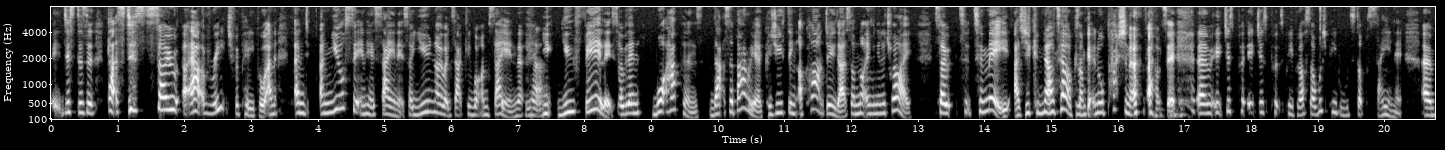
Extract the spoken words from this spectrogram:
it just doesn't that's just so out of reach for people. And and and you're sitting here saying it so you know exactly what i'm saying that yeah. you you feel it. So then what happens? That's a barrier because you think i can't do that so i'm not even going to try. So to, to me as you can now tell because i'm getting all passionate about it um, it just put it just puts people off. So i wish people would stop saying it. Um,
